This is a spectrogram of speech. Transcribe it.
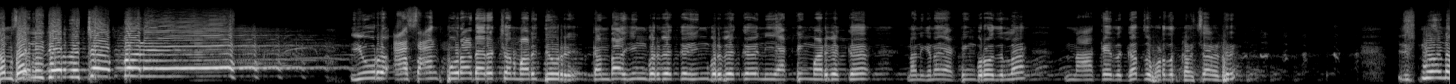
ನಮ್ ಸರ್ ಜೋರ್ದು ಚಪ್ಪಾಳೆ ಇವ್ರು ಆ ಸಾಂಗ್ ಪೂರಾ ಡೈರೆಕ್ಷನ್ ಮಾಡಿದ್ದೀವ್ರಿ. ಕಂದ ಹಿಂಗ್ ಬರ್ಬೇಕು ಹಿಂಗ್ ಬರ್ಬೇಕು ನೀ ಆಕ್ಟಿಂಗ್ ಮಾಡ್ಬೇಕು. ನನಗಿನ ಆಕ್ಟಿಂಗ್ ಬರೋದಿಲ್ಲ. ನಾಲ್ಕೈದು ಗದ್ದು ಹೊಡೆದು ಕಳ್ಸ್ಯಾಳ್ರಿ. ವಿಷ್ಣು ಅಣ್ಣ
